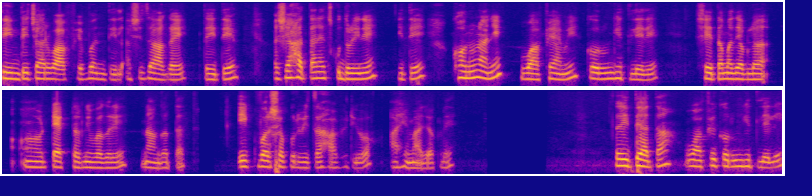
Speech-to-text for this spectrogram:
तीन ते चार वाफे बनतील अशी जागा आहे. तर इथे अशा हातानेच कुदळीने इथे खणून आणि वाफे आम्ही करून घेतलेले. शेतामध्ये आपलं ट्रॅक्टरने वगैरे नांगरतात. एक वर्षापूर्वीचा हा व्हिडिओ आहे माझ्याकडे. तर इथे आता वाफे करून घेतलेले.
